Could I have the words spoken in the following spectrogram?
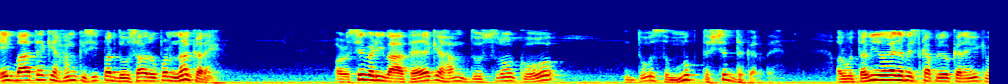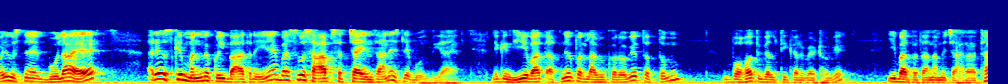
एक बात है कि हम किसी पर दोषारोपण न करें। और उससे बड़ी बात है कि हम दूसरों को दोष मुक्त सिद्ध कर दें। और वो तभी होगा जब इसका प्रयोग करेंगे कि भाई उसने बोला है, अरे उसके मन में कोई बात नहीं है, बस वो साफ़ सच्चा इंसान है, इसलिए बोल दिया है। लेकिन ये बात अपने ऊपर लागू करोगे तो तुम बहुत गलती कर बैठोगे। ये बात बताना मैं चाह रहा था।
